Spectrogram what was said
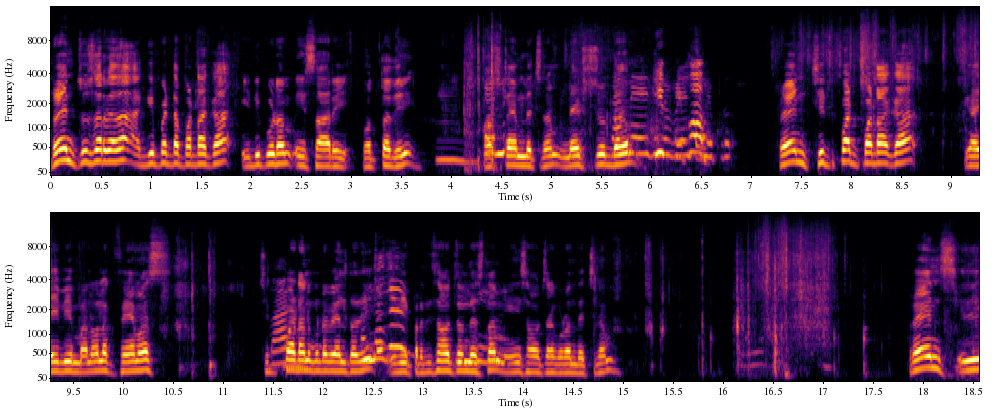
ఫ్రెండ్స్ చూసారు కదా అగ్గిపెట్ట పటాక? ఇది కూడా ఈసారి కొత్తది. ఫస్ట్ టైం తెచ్చినాం. నెక్స్ట్ చూద్దాం. ఫ్రెండ్స్ చిట్ పట్ పటాక. ఇక ఇవి మనోళ్ళకి ఫేమస్ చిట్ పట్ అనుకుంటే వెళ్తుంది ఇవి ప్రతి సంవత్సరం తెస్తాం ఈ సంవత్సరం కూడా తెచ్చినాం. ఫ్రెండ్స్ ఇది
